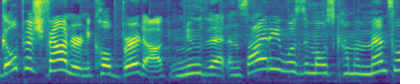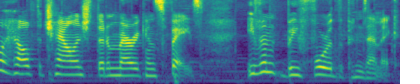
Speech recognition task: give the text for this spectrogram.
GoPatch founder Nicole Burdock knew that anxiety was the most common mental health challenge that Americans face, even before the pandemic.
